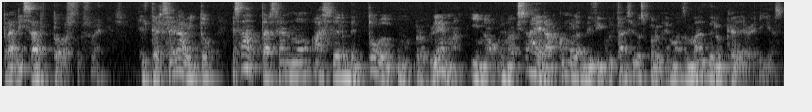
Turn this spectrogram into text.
realizar todos tus sueños. El tercer hábito es adaptarse a no hacer de todo un problema y no, no exagerar como las dificultades y los problemas más de lo que deberías.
